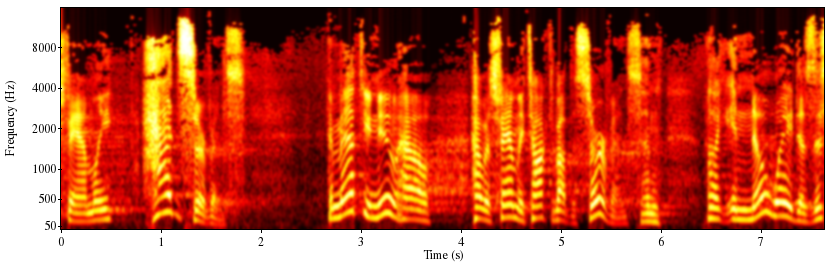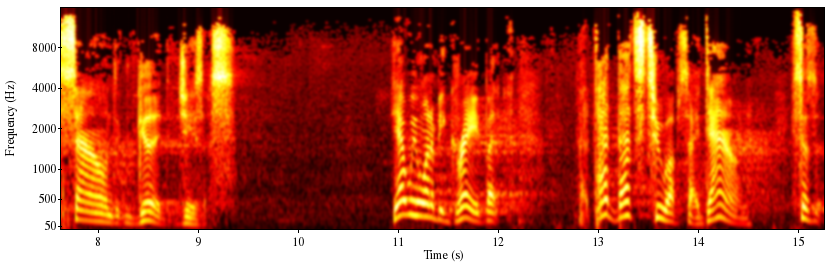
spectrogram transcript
family had servants. And Matthew knew how, how his family talked about the servants. And like, in no way does this sound good, Jesus. Yeah, we want to be great, but that, that, that's too upside down. He says, oh,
